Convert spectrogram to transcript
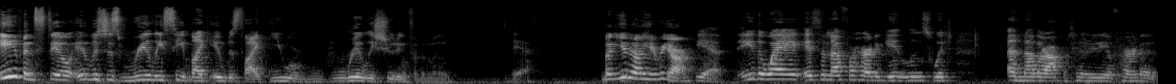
even still, it was just really seemed like it was like you were really shooting for the moon. Yes. But you know, here we are. Yeah. Either way, it's enough for her to get loose, which another opportunity of her to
